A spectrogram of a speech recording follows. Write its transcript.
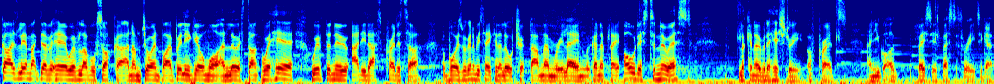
guys, Liam McDevitt here with Lovell Soccer, and I'm joined by Billy Gilmour and Lewis Dunk. We're here with the new Adidas Predator. But, boys, we're going to be taking a little trip down memory lane. We're going to play oldest to newest, looking over the history of Preds, and you've got to basically it's best of three to get,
